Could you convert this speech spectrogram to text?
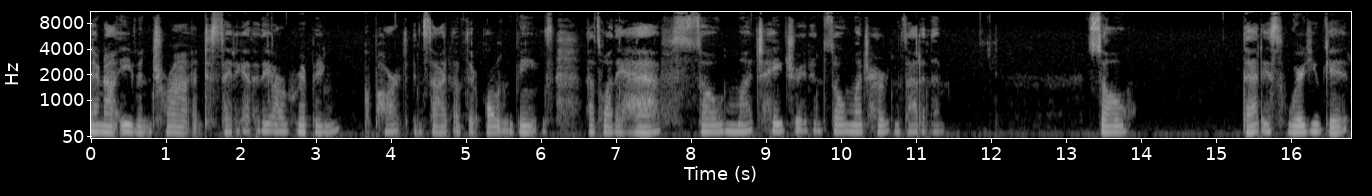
They're not even trying to stay together, they are ripping apart inside of their own beings. That's why they have so much hatred and so much hurt inside of them. So that is where you get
